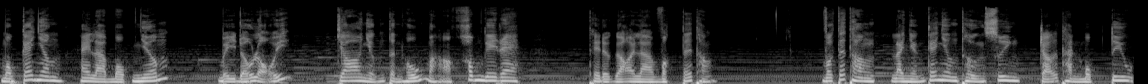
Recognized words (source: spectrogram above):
một cá nhân hay là một nhóm bị đổ lỗi cho những tình huống mà họ không gây ra thì được gọi là vật tế thần vật tế thần là những cá nhân thường xuyên trở thành mục tiêu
